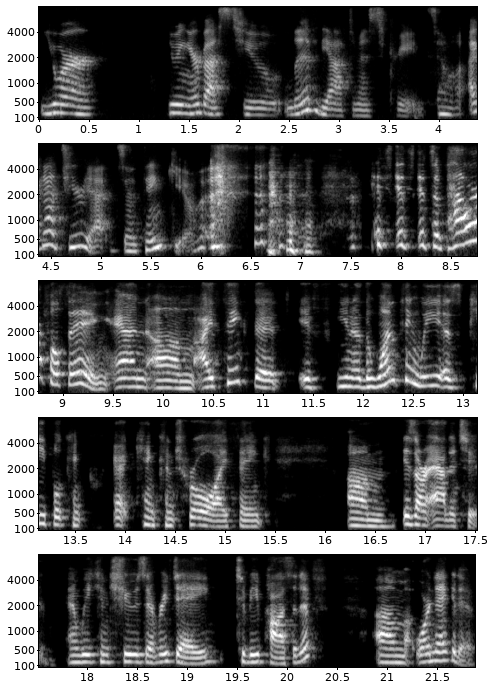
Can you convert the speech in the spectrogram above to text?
you are doing your best to live the optimist creed. So I got teary eyed. So thank you. it's it's it's a powerful thing, and um, I think that if you know the one thing we as people can uh, can control, I think, um, is our attitude, and we can choose every day to be positive um, or negative.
